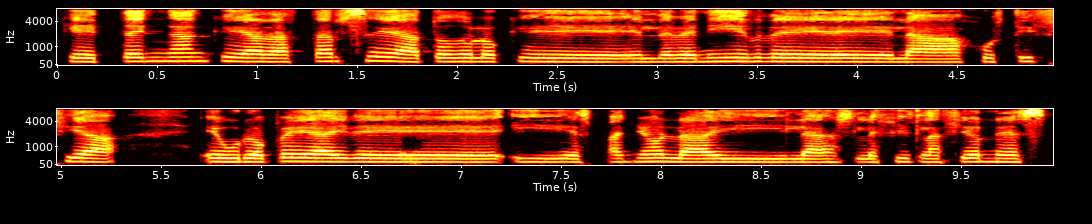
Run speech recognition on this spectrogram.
que tengan que adaptarse a todo lo que el devenir de la justicia europea y de y española y las legislaciones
